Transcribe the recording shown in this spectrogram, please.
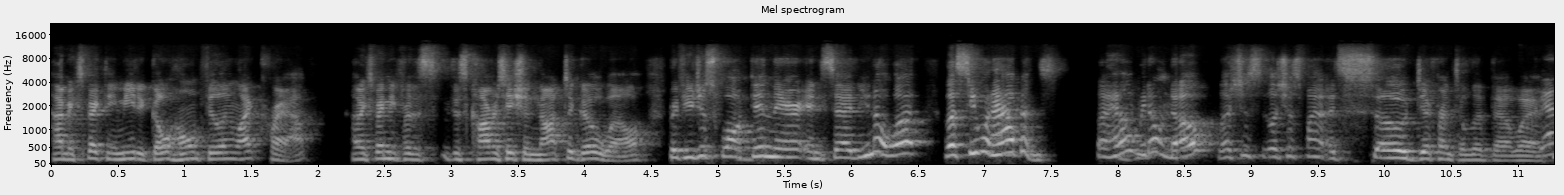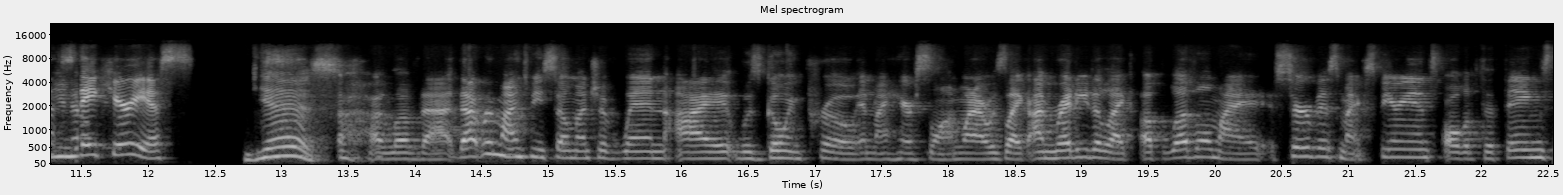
I'm expecting me to go home feeling like crap. I'm expecting for this, this conversation not to go well. But if you just walked in there and said, you know what, let's see what happens. The hell, we mm-hmm. don't know. Let's just let's just find out. It's so different to live that way. Yeah, you stay curious. Yes. Oh, I love that. That reminds me so much of when I was going pro in my hair salon, when I was like, I'm ready to like up level my service, my experience, all of the things.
